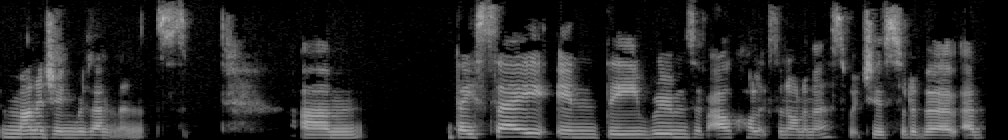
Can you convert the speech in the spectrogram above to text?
managing resentments. Um, they say in the rooms of Alcoholics Anonymous, which is sort of a, a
